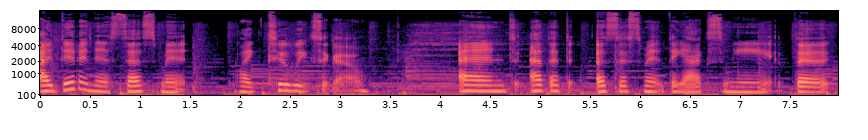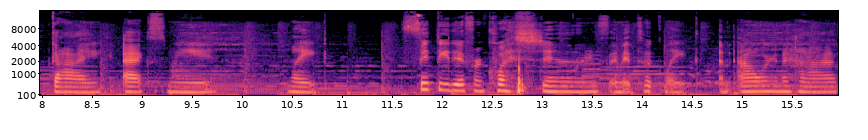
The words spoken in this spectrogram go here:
I did an assessment like two weeks ago. And at that assessment, they asked me, the guy asked me like 50 different questions, and it took like an hour and a half.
